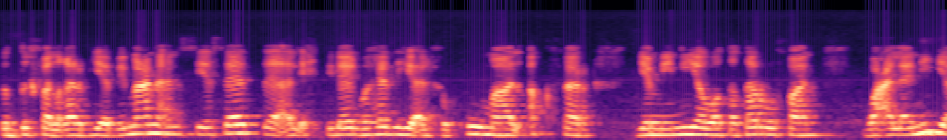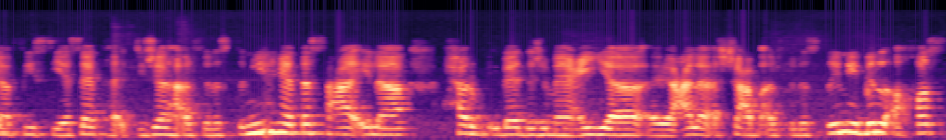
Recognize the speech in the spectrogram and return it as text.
في الضفة الغربية. بمعنى أن سياسات الاحتلال وهذه الحكومة الأكثر يمينية وتطرفا وعلانية في سياساتها اتجاه الفلسطينيين هي تسعى إلى حرب إبادة جماعية على الشعب الفلسطيني بالأخص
